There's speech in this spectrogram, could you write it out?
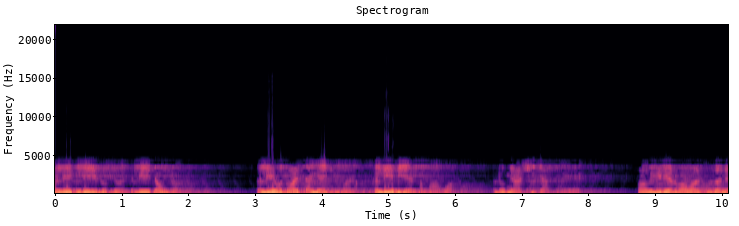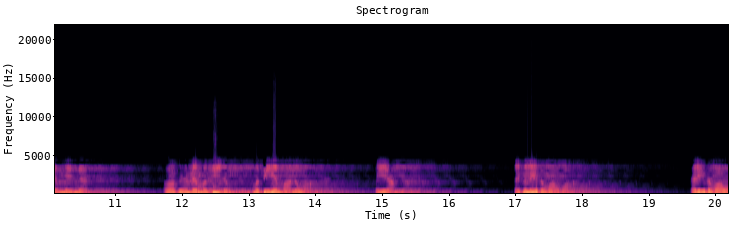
ကလေးကလေးလို့ပြောရင်ကလေးအကြောင်းပြောတယ်ကလေးကိုသွားတိုက်ရိုက်ယူပါတော့ကလေးတွေရဲ့သဘာဝ ဘယ်လိုများရှိကြတယ်ဟောကလေးတွေရဲ့သဘာဝစူးစမ်းနဲ့မေးမြန်းဘာဖြစ်လို့လဲမသိလို့မသိရင်ဘာလုပ်ရမလဲမေးရမယ်အဲကလေးသဘာဝအဲ့ဒီသဘာဝ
